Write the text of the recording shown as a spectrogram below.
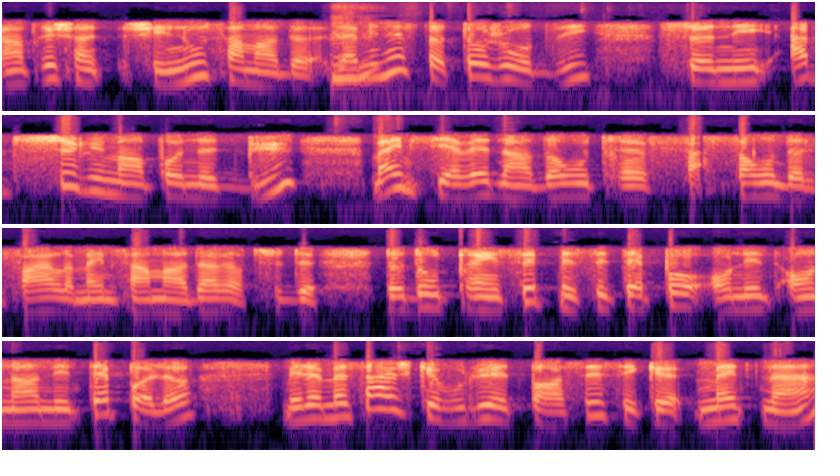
rentrer chez nous sans mandat? La mhm. ministre a toujours dit ce n'est absolument pas notre but, même s'il y avait dans d'autres façons de le faire, le même sans mandat, vertu de d'autres principes, mais c'était pas, on on n'en était pas là. Mais le message qui a voulu être passé, c'est que maintenant,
